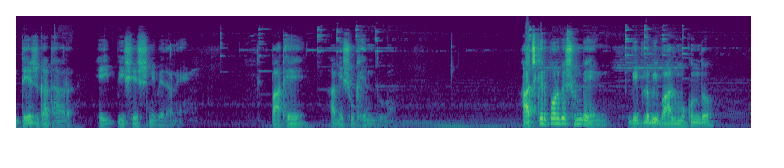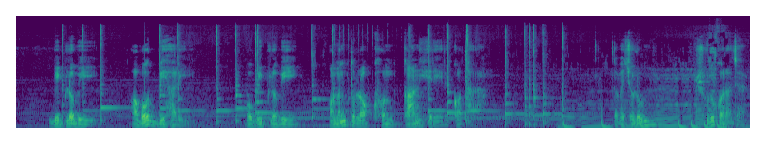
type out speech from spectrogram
দেশগাথার এই বিশেষ নিবেদনে। পাঠে আমি সুখেন্দু। আজকের পর্বে শুনবেন বিপ্লবী বালমুকুন্দ, বিপ্লবী অবোধ বিহারী ও বিপ্লবী অনন্ত লক্ষণ কানহেরের কথা। তবে চলুন শুরু করা যাক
